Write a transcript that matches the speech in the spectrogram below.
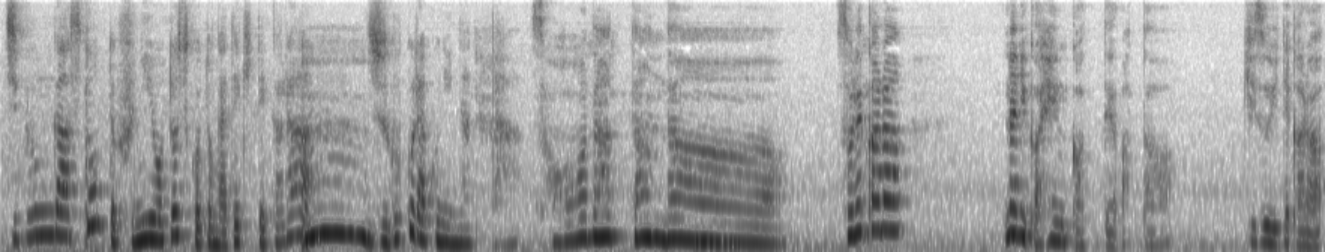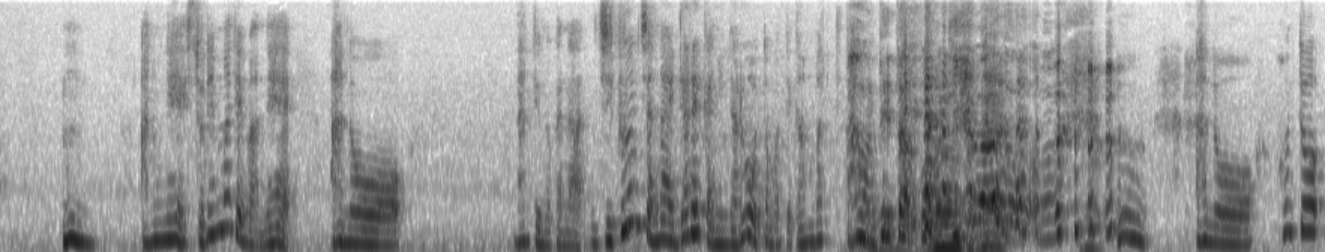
自分がストンと腑に落とすことができてから、うん。すごく楽になった。そうだったんだ、それから何か変化ってあった？気づいてから。うん、あのねそれまではねあのなんていうのかな自分じゃない誰かになろうと思って頑張ってたあ出た。このキーワード。うん、あの本当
